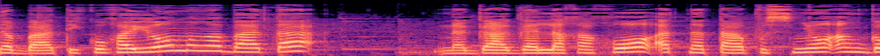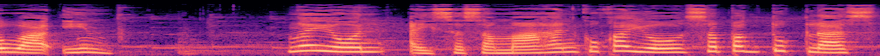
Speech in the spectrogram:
Binabati ko kayo mga bata. Nagagalak ako at natapos nyo ang gawain. Ngayon ay sasamahan ko kayo sa pagtuklas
